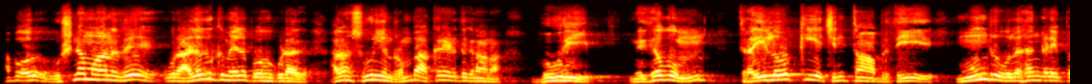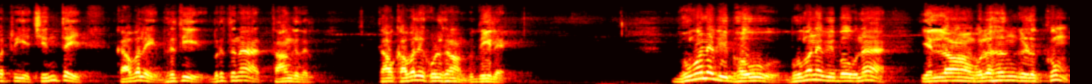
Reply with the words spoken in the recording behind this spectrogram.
அப்போ உஷ்ணமானது ஒரு அளவுக்கு மேல போகக்கூடாது. அதான் சூரியன் ரொம்ப அக்கறை எடுத்துக்கிறானா? பூரி மிகவும் திரைலோக்கிய சிந்தாபிருதி மூன்று உலகங்களை பற்றிய சிந்தை கவலை பிருதி பிருத்துனா தாங்குதல். கவலை கொள்கிறான் புத்தியிலே. புவன விபவ் புவன விபவ்ன எல்லா உலகங்களுக்கும்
